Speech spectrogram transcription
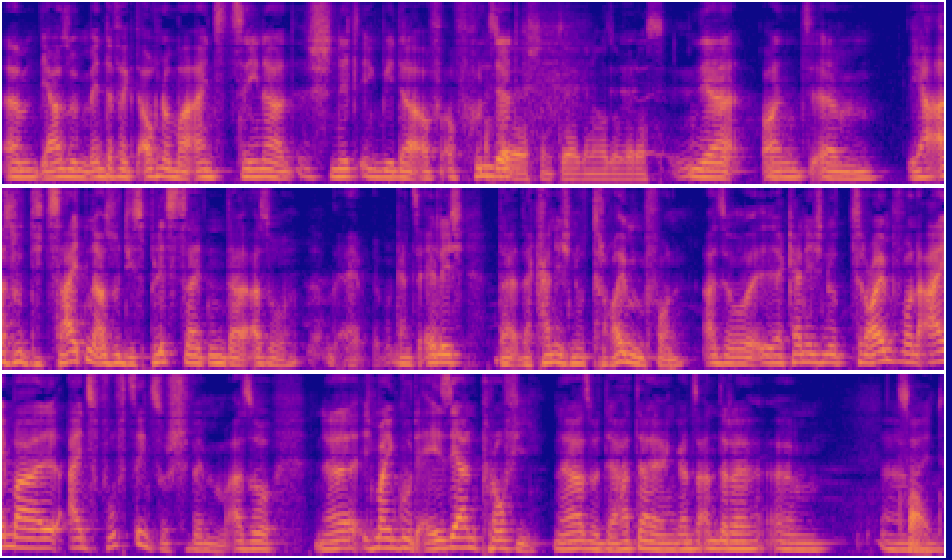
Ähm, ja, so im Endeffekt auch nochmal 1,10er Schnitt irgendwie da auf, auf 100. Ach so, ja, stimmt, ja, genau so war das. Ja, und, ähm, ja, also die Zeiten, also die Splitszeiten, da, also äh, ganz ehrlich, da, da kann ich nur träumen von. Also da kann ich nur träumen von einmal 1,15 zu schwimmen. Also, ne, ich meine, gut, er ist ja ein Profi, ne, also der hat da eine ganz andere ähm, ähm, Zeit.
